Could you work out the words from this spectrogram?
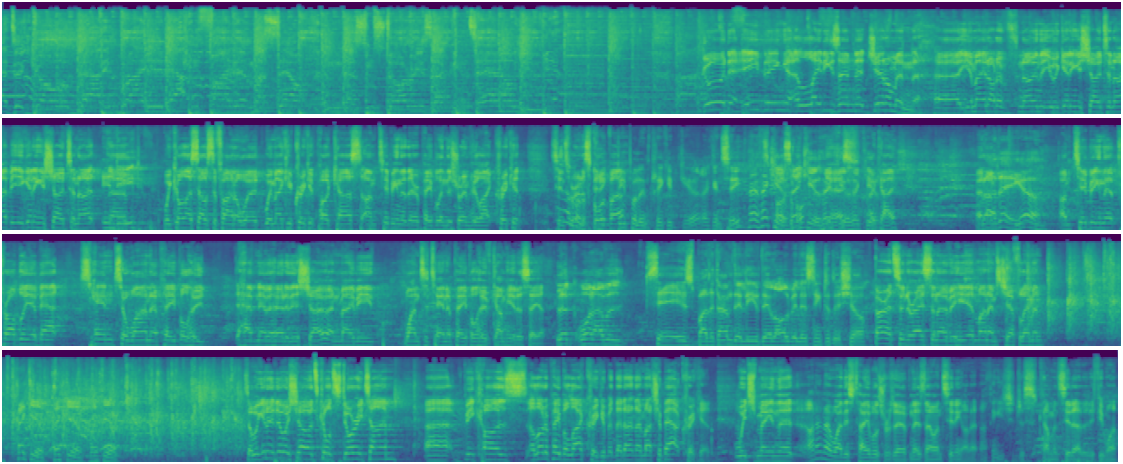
had to go about it, write it out and find it myself. And there's some stories I can tell you. Good evening, ladies and gentlemen. Uh, you may not have known that you were getting a show tonight, but you're getting a show tonight. Indeed. Uh, we call ourselves the Final Word. We make a cricket podcast. I'm tipping that there are people in this room who like cricket, since we're in a sport bar. People in cricket gear, I can see. Oh, thank you, thank you, thank Yes. you, thank you. Okay. And Ah, I'm, there you go. I'm tipping that probably about 10 to 1 are people who have never heard of this show, and maybe 1 to 10 are people who've come here to see it. Look, what I will say is by the time they leave, they'll all be listening to this show. Bharat Sundaresan over here. My name's Geoff Lemon. Thank you, thank you, thank you. So we're going to do a show. It's called Story Time. Uh, because a lot of people like cricket, but they don't know much about cricket, which mean that I don't know why this table's reserved and there's no one sitting on it. I think you should just come and sit at it if you want.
